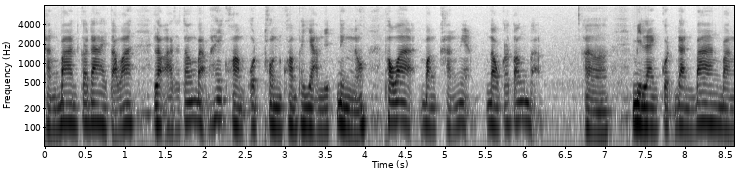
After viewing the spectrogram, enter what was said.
ทางบ้านก็ได้ แต่ว่าเราอาจจะต้องแบบให้ความอดทนความพยายามนิดนึงเนาะเพราะว่าบางครั้งเนี่ยเราก็ต้องแบบ มีแรงกดดันบ้างบาง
